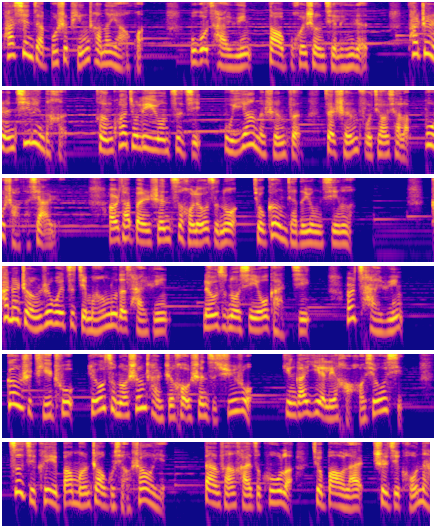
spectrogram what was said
她现在不是平常的丫鬟。不过彩云倒不会盛气凌人，她这人机灵的很，很快就利用自己不一样的身份，在沈府交下了不少的下人。而她本身伺候刘子诺就更加的用心了。看着整日为自己忙碌的彩云，刘子诺心有感激，而彩云更是提出刘子诺生产之后身子虚弱。应该夜里好好休息，自己可以帮忙照顾小少爷。但凡孩子哭了，就抱来吃几口奶。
